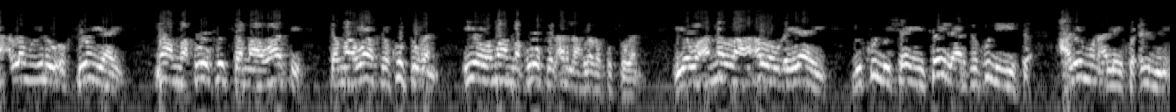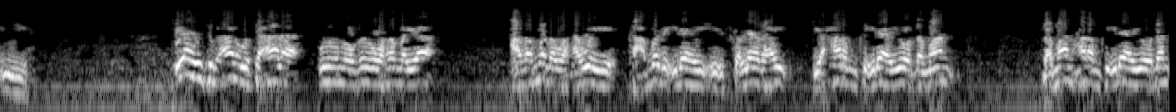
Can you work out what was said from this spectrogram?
yaclamu inuu ogsoon yahay maa makhluuq fi samaawaati samaawaadka ku sugan iyo wamaa makhluuq fil ardi arlada ku sugan iyo wa anna allaha allow dha ilaahay bikulli shayin shay la arka kulligiisa caliimun allay ku cilmina inuu yahay ilaahay subxaanahu watacaala wuxuu noogaga warramayaa cadamada waxaa weeye kacbada ilaahay ee iska leedahay iyo xaramka ilaahay oo dhammaan dhammaan xaramka ilaahay oo dhan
